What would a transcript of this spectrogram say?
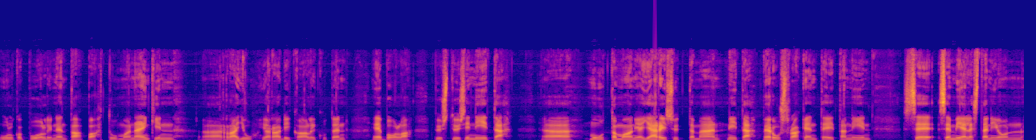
ulkopuolinen tapahtuma, näinkin raju ja radikaali, kuten Ebola, pystyisi niitä muuttamaan ja järisyttämään niitä perusrakenteita, niin se, se mielestäni on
